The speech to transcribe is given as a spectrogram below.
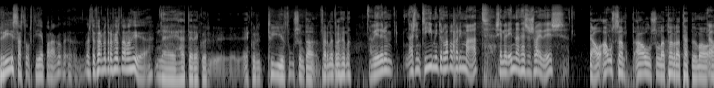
risastórt. Ég er bara, veistu fermetra fjöldan af því? eða? Nei, þetta er einhver, einhver týjir þúsunda fermetra hérna. Við erum næstum tíu mínútur að lappa bara í mat sem er innan þessu svæðis Já, ásamt á svona töfrateppum á, á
